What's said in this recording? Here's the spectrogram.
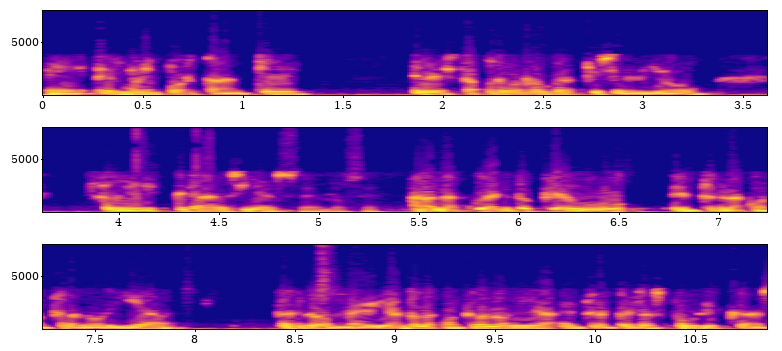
eh, es muy importante esta prórroga que se dio fue gracias al acuerdo que hubo entre la Contraloría, perdón, mediando la Contraloría entre empresas públicas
